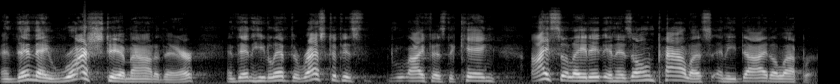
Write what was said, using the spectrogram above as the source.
And then they rushed him out of there, and then he lived the rest of his life as the king, isolated in his own palace, and he died a leper.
